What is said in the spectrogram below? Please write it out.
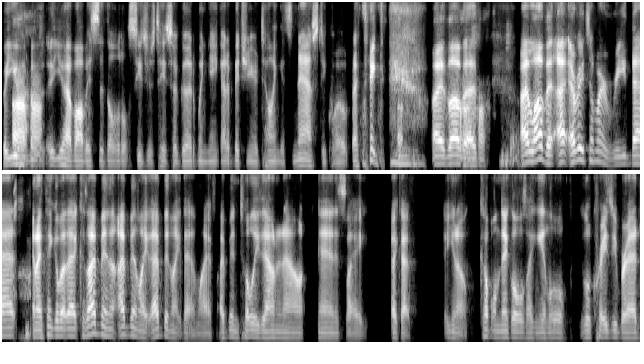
But you Uh-huh. have you have obviously the little Caesars taste so good when you ain't got a bitch and you're telling it's nasty quote. I think Uh, I love that. Uh-huh. I love it. I, every time I read that and I think about that because I've been I've been like I've been like that in life. I've been totally down and out, and it's like I got you know a couple nickels. I can get a little little crazy bread,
